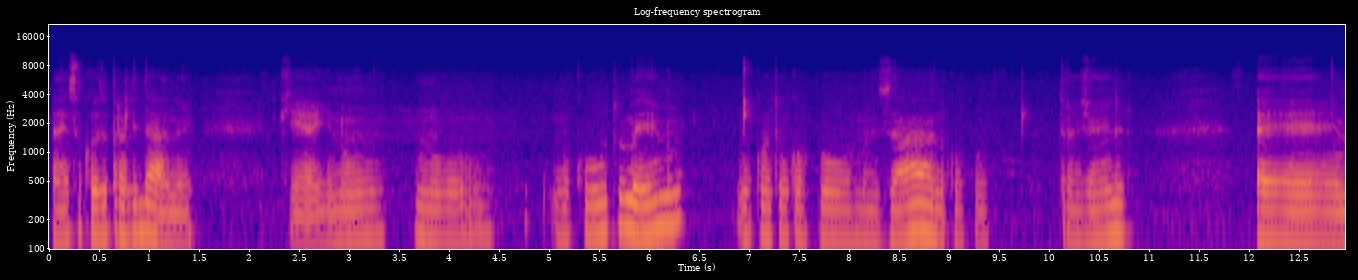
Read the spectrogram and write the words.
essa coisa para lidar, né? Que aí no, no, no culto mesmo, enquanto um corpo harmonizado, corpo transgênero, é,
